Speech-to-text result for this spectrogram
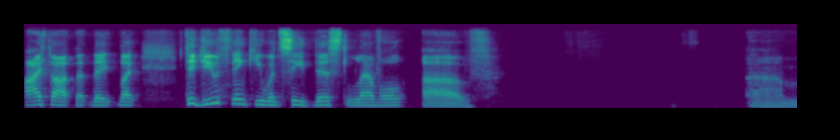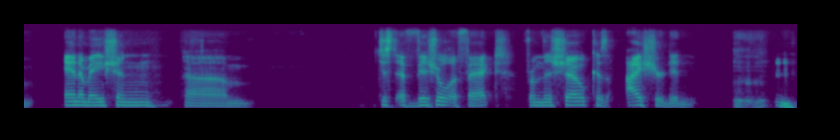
I thought that they like. Did you think you would see this level of um, animation, um, just a visual effect from this show? Because I sure didn't. Mm-mm.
